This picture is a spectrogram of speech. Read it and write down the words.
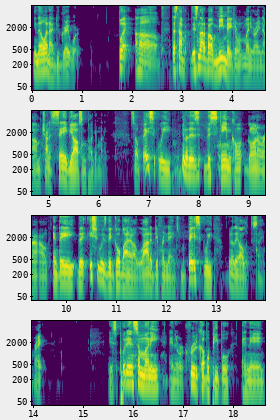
you know, and I do great work. But um, that's not. It's not about me making money right now. I'm trying to save y'all some fucking money. So basically, you know, there's this scheme going around, and they the issue is they go by a lot of different names, but basically, you know, they all look the same, right? Is put in some money and then recruit a couple people, and then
